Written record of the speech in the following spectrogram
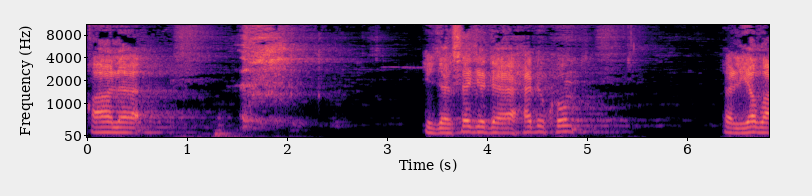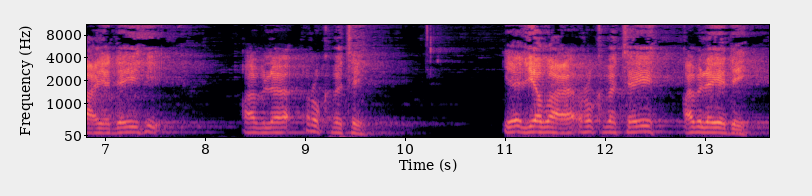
قال إذا سجد أحدكم فليضع يديه قبل ركبتيه. يضع ركبتيه قبل يديه.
